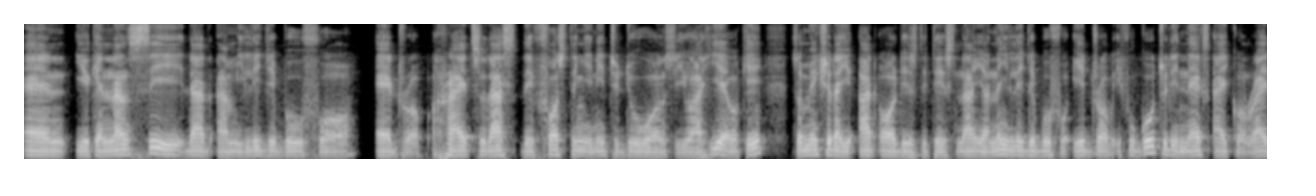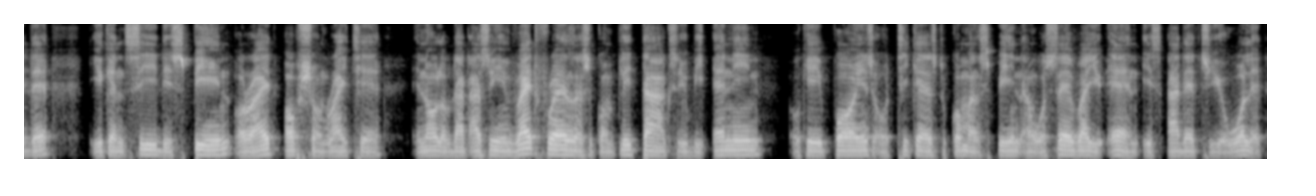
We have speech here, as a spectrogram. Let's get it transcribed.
And you can now see that I'm eligible for airdrop. Right. So that's the first thing you need to do once you are here. Okay. So make sure that you add all these details. Now you're not eligible for airdrop. If you go to the next icon right there, you can see the spin, all right, option right here and all of that. As you invite friends, as you complete tasks, you'll be earning okay points or tickets to come and spin and whatever you earn is added to your wallet.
